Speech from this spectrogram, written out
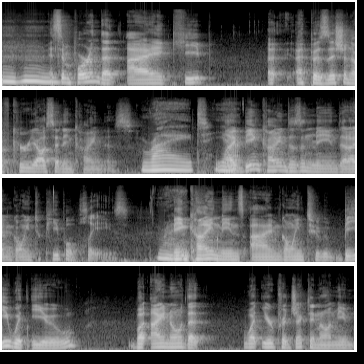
Mm-hmm. it's important that I keep a, a position of curiosity and kindness. Right. Yeah. Like being kind doesn't mean that I'm going to people please. right. Being kind means I'm going to be with you, but I know that what you're projecting on me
